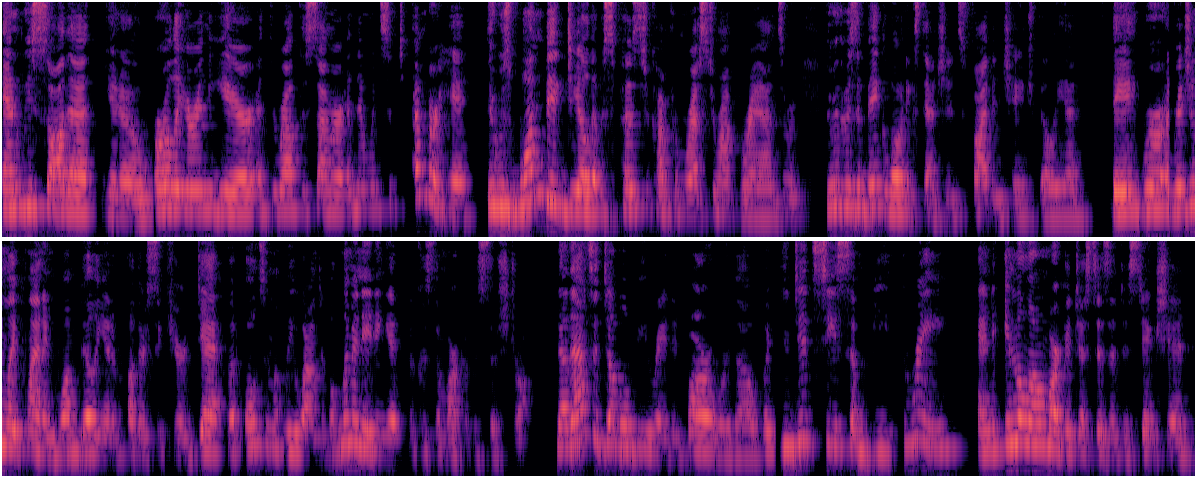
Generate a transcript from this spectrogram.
And we saw that, you know, earlier in the year and throughout the summer. And then when September hit, there was one big deal that was supposed to come from restaurant brands, or there was a big loan extension, it's five and change billion. They were originally planning 1 billion of other secured debt, but ultimately wound up eliminating it because the market was so strong. Now that's a double B rated borrower though, but you did see some B3 and in the loan market just as a distinction,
